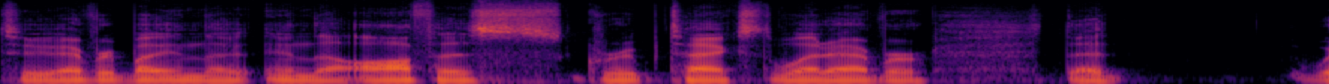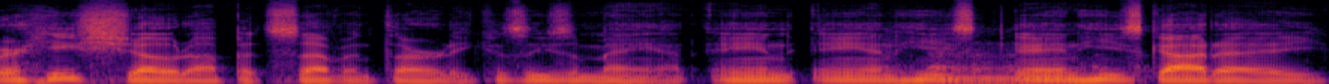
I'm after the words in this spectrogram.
to everybody in the in the office group text, whatever, that where he showed up at 7:30 because he's a man and and he's and he's got a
